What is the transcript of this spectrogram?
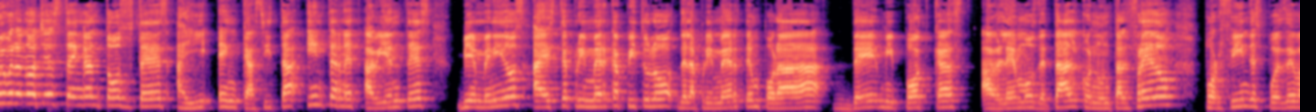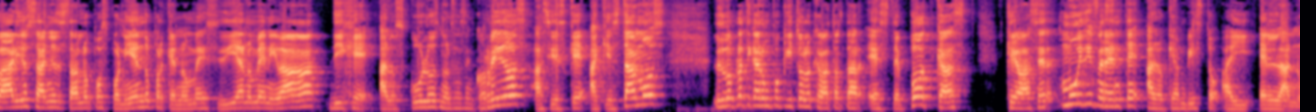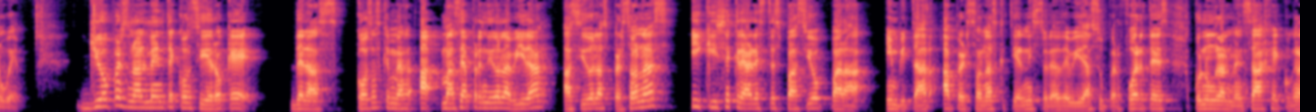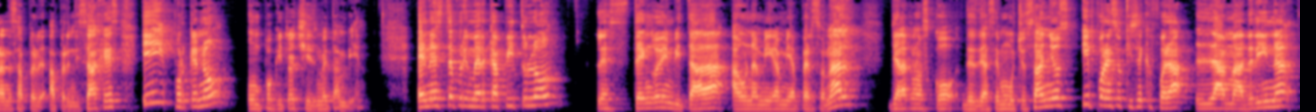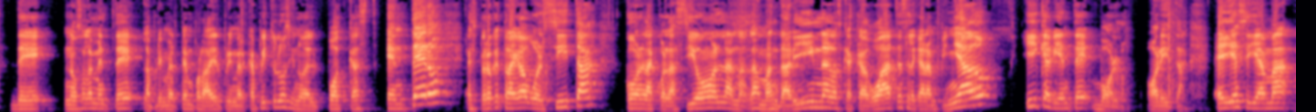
Muy buenas noches, tengan todos ustedes ahí en casita, internet avientes. Bienvenidos a este primer capítulo de la primera temporada de mi podcast Hablemos de tal con un tal Fredo. Por fin, después de varios años de estarlo posponiendo porque no me decidía, no me animaba, dije a los culos no les hacen corridos. Así es que aquí estamos. Les voy a platicar un poquito lo que va a tratar este podcast, que va a ser muy diferente a lo que han visto ahí en la nube. Yo personalmente considero que de las cosas que ah, más he aprendido en la vida ha sido las personas y quise crear este espacio para invitar a personas que tienen historias de vida súper fuertes, con un gran mensaje, con grandes aprendizajes y, ¿por qué no?, un poquito de chisme también. En este primer capítulo les tengo de invitada a una amiga mía personal. Ya la conozco desde hace muchos años y por eso quise que fuera la madrina de no solamente la primera temporada y el primer capítulo, sino del podcast entero. Espero que traiga bolsita con la colación, la, mandarina, los cacahuates, el garampiñado y que aviente bolo ahorita. Ella se llama...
